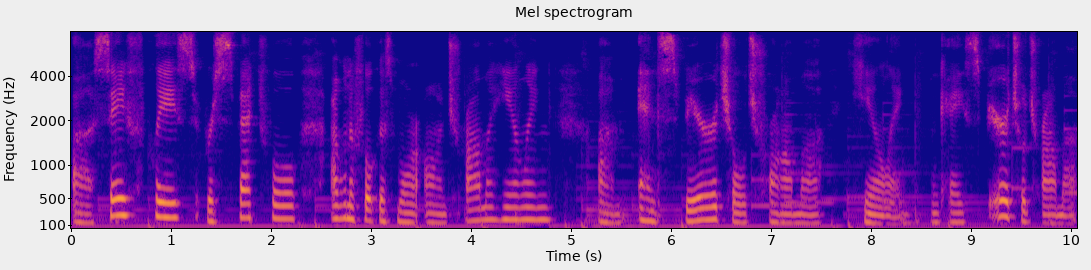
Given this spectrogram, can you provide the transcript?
a safe place, respectful. I want to focus more on trauma healing um, and spiritual trauma healing. Okay, spiritual trauma.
